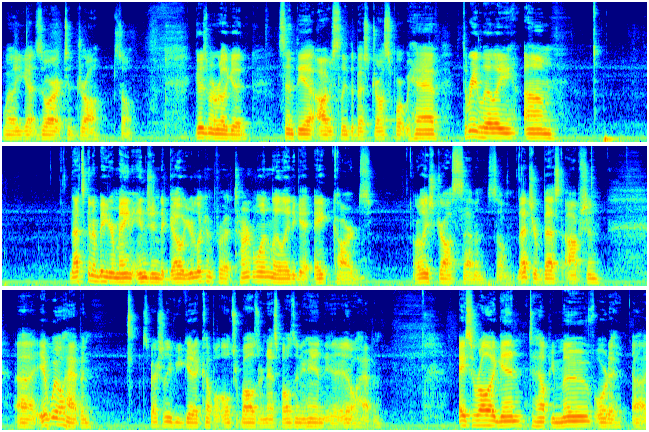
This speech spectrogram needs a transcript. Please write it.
well you got Zoroark to draw. So Guzma really good. Cynthia, obviously the best draw support we have. Three Lillie. Um, that's going to be your main engine to go. You're looking for a turn one Lillie to get eight cards, or at least draw seven. So that's your best option. Uh, it will happen, especially if you get a couple Ultra Balls or Nest Balls in your hand. It, will happen. Acerola again to help you move or to uh,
